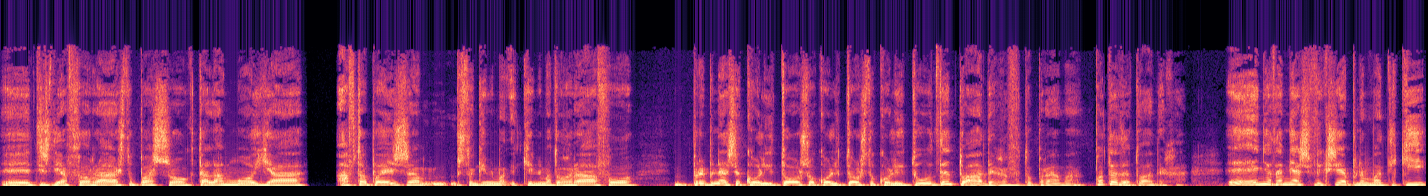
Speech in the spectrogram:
ε, της διαφθοράς, του Πασόκ, τα λαμόγια αυτά που έζησα στον κινηματογράφο πρέπει να είσαι κολλητός, ο κολλητός του κολλητού. Δεν το άντεχα αυτό το πράγμα. Ποτέ δεν το άντεχα. Ε, ένιωθα μια ασφυξία πνευματική,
